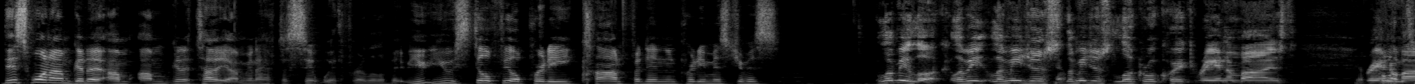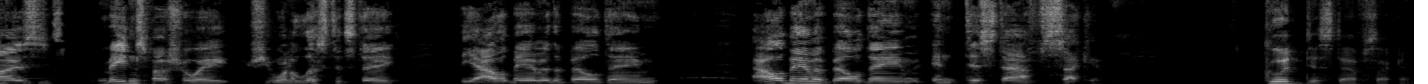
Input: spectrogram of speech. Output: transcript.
this one i'm gonna I'm, I'm gonna tell you i'm gonna have to sit with for a little bit. You you still feel pretty confident and pretty mischievous? Let me look. Let me let me just yeah. let me just look real quick randomized yeah, randomized maiden special weight she won a listed stake the Alabama, the Beldame, Alabama, Beldame, and Distaff second. Good Distaff second.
